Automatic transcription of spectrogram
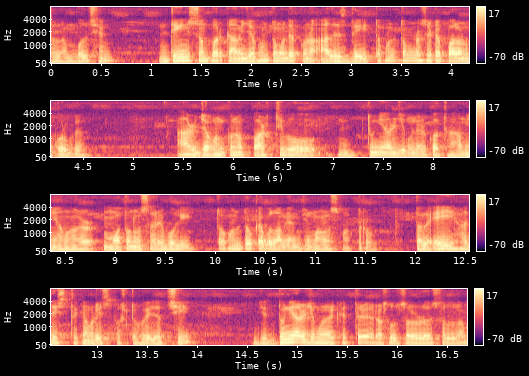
সাল্লাম বলছেন, দিন সম্পর্কে আমি যখন তোমাদের কোনো আদেশ দেই, তখন তোমরা সেটা পালন করবে। আর যখন কোনো পার্থিব দুনিয়ার জীবনের কথা আমি আমার মত অনুসারে বলি, তখন তো কেবল আমি একজন মানুষ মাত্র। তাহলে এই হাদিস থেকে আমরা স্পষ্ট হয়ে যাচ্ছি যে দুনিয়ার জীবনের ক্ষেত্রে রাসুল সাল্লাহ সাল্লাম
